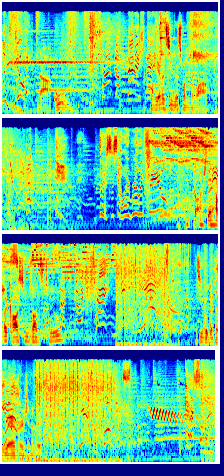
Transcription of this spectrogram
Let's do it. Nah. Ooh. Time to finish this. Oh, we haven't seen this one in a while. This is how I really feel. Oh my gosh, they have the costumes on too. Such good taste. Let's see if we'll get the rare version of it. Here's a bonus. Excellent.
